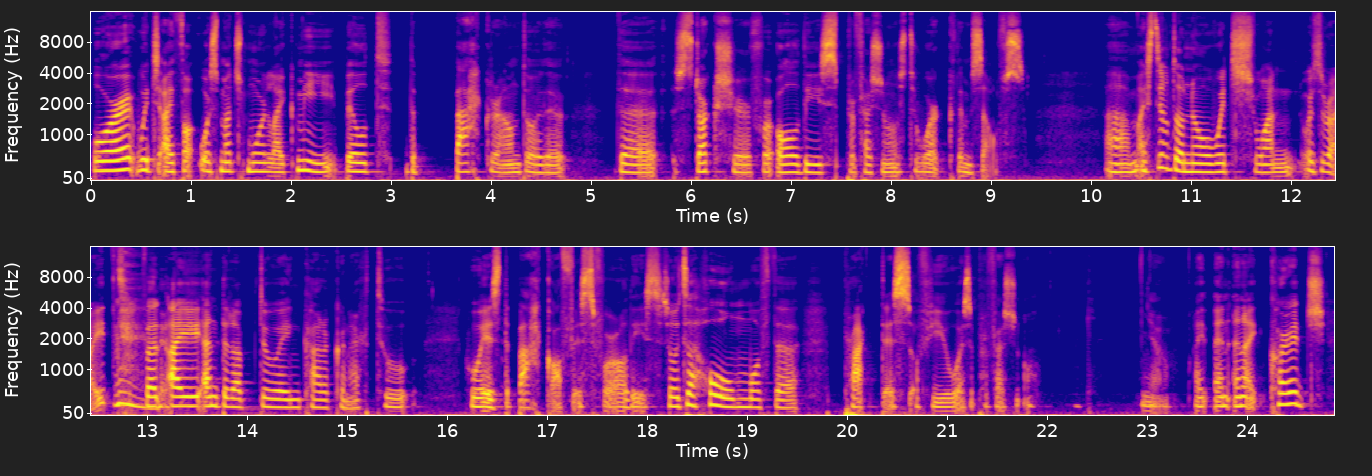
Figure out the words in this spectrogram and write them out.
Or, which I thought was much more like me, built the background or the the structure for all these professionals to work themselves. Um, I still don't know which one was right, but I ended up doing Kara Connect, who, who is the back office for all these. So it's a home of the practice of you as a professional. Okay. Yeah, I, and and I courage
